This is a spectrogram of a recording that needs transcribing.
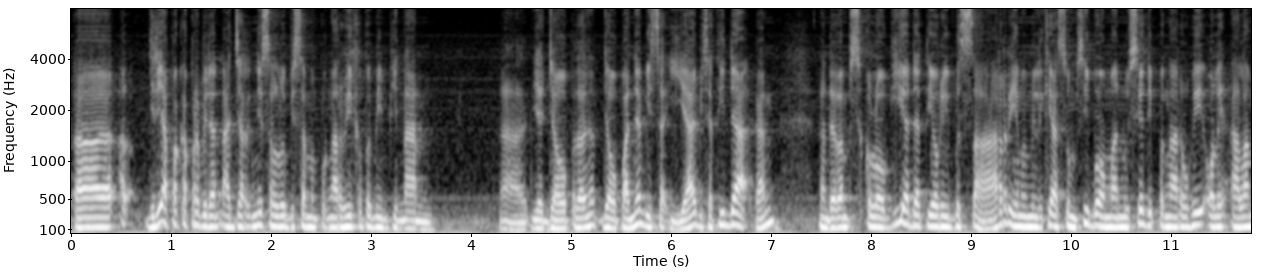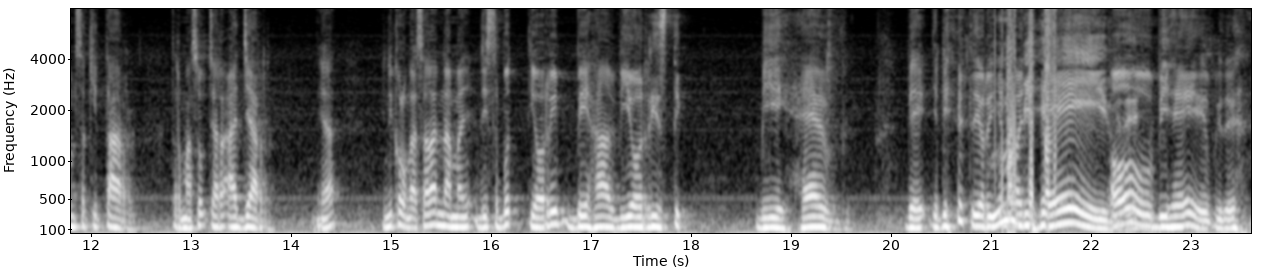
eh, jadi apakah perbedaan ajar ini selalu bisa mempengaruhi kepemimpinan? Nah, ya jawabannya jawabannya bisa iya, bisa tidak kan? Nah, dalam psikologi ada teori besar yang memiliki asumsi bahwa manusia dipengaruhi oleh alam sekitar, termasuk cara ajar, ya. Ini kalau nggak salah namanya disebut teori behavioristik. Behave. Be- jadi teorinya Hmm, namanya behave. Oh, behave gitu. ya.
